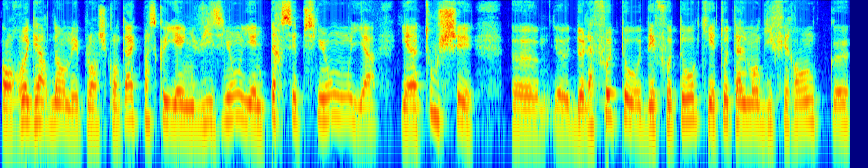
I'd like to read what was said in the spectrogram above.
en regardant mes planches contact, parce qu'il y a une vision, il y a une perception, il y a, il y a un toucher euh, de la photo, des photos qui est totalement différent que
